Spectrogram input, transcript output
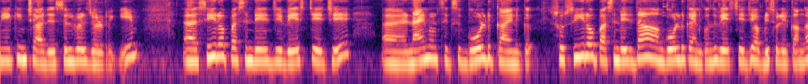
மேக்கிங் சார்ஜ் சில்வர் ஜுவல்லரிக்கு zero percentage wastage nine one six gold காயினுக்கு ஸோ ஜீரோ பர்சன்டேஜ் தான் கோல்டு காயினுக்கு வந்து வேஸ்டேஜ் அப்படி சொல்லியிருக்காங்க.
